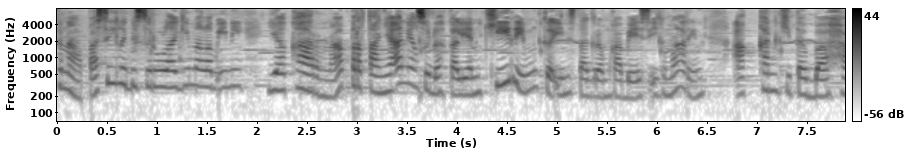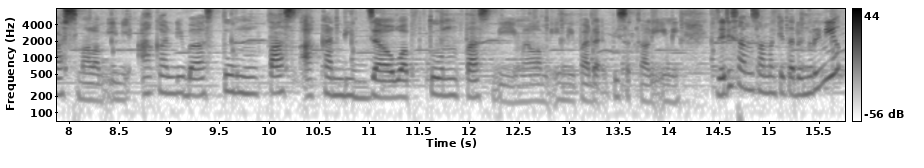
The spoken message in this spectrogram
Kenapa sih lebih seru lagi malam ini? Ya karena pertanyaan yang sudah kalian kirim ke Instagram KBSI kemarin akan kita bahas malam ini. Akan dibahas tuntas, akan dijawab tuntas di malam ini pada episode kali ini. Jadi sama-sama kita dengerin yuk.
